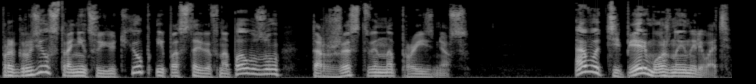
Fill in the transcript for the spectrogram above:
прогрузил страницу YouTube и, поставив на паузу, торжественно произнес. А вот теперь можно и наливать.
